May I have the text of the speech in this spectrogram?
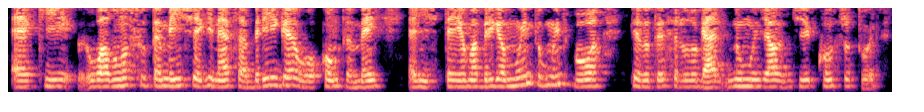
é que o Alonso também chegue nessa briga, o Ocon também. A gente tem uma briga muito, muito boa pelo terceiro lugar no Mundial de Construtores.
